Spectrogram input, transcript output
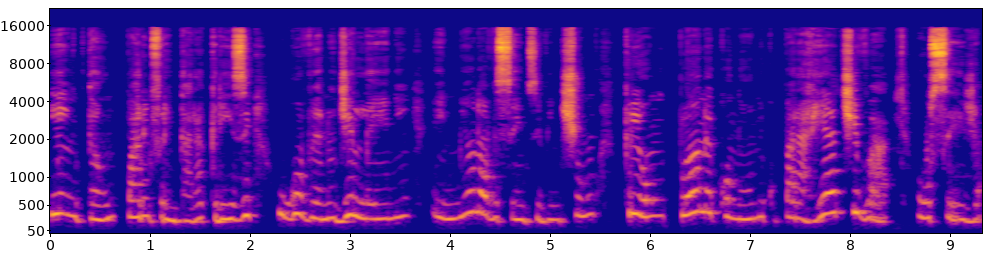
E então, para enfrentar a crise, o governo de Lenin, em 1921, criou um plano econômico para reativar, ou seja,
